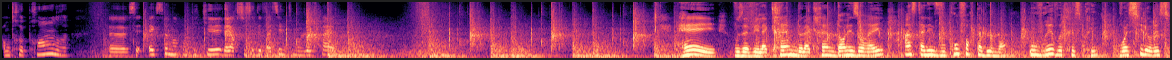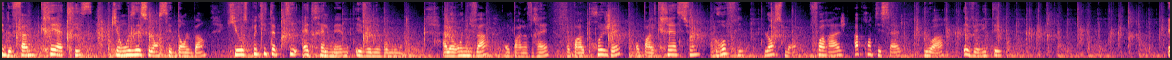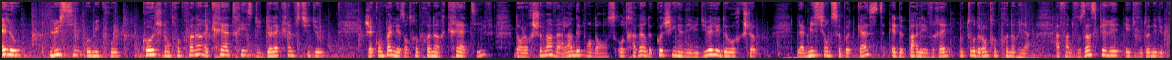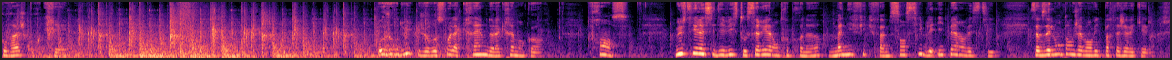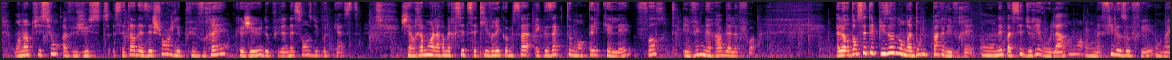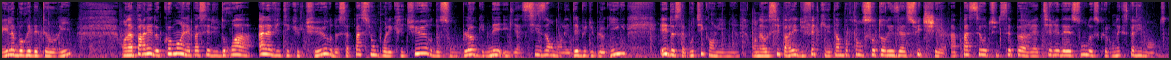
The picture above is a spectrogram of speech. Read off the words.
entreprendre, euh, c'est extrêmement compliqué. D'ailleurs, si c'était facile, tout le monde le ferait. Hey, vous avez la crème de la crème dans les oreilles. Installez-vous confortablement, ouvrez votre esprit. Voici le récit de femmes créatrices qui ont osé se lancer dans le bain, qui osent petit à petit être elles-mêmes et venir au monde. Alors on y va, on parle vrai, on parle projet, on parle création, gros flip, lancement, foirage, apprentissage, gloire et vérité. Hello, Lucie au micro, coach d'entrepreneurs et créatrice du De la Crème Studio. J'accompagne les entrepreneurs créatifs dans leur chemin vers l'indépendance au travers de coaching individuel et de workshops. La mission de ce podcast est de parler vrai autour de l'entrepreneuriat afin de vous inspirer et de vous donner du courage pour créer. Aujourd'hui, je reçois la crème de la crème encore. France, multirécidiviste ou serial entrepreneur, magnifique femme sensible et hyper investie. Ça faisait longtemps que j'avais envie de partager avec elle. Mon intuition a vu juste. C'est un des échanges les plus vrais que j'ai eu depuis la naissance du podcast. Je vraiment à la remercier de s'être livrée comme ça, exactement telle qu'elle est, forte et vulnérable à la fois. Alors dans cet épisode, on a donc parlé vrai. On est passé du rire aux larmes, on a philosophé, on a élaboré des théories. On a parlé de comment elle est passée du droit à la viticulture, de sa passion pour l'écriture, de son blog né il y a six ans dans les débuts du blogging et de sa boutique en ligne. On a aussi parlé du fait qu'il est important de s'autoriser à switcher, à passer au-dessus de ses peurs et à tirer des leçons de ce que l'on expérimente.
